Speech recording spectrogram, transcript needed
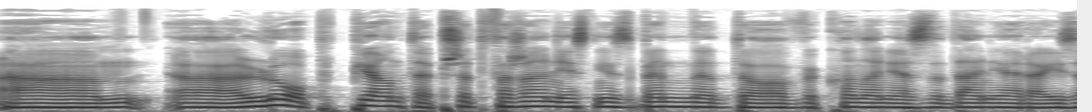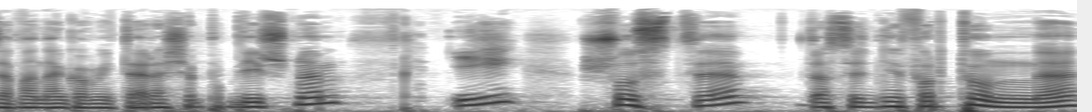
Um, e, lub piąte, przetwarzanie jest niezbędne do wykonania zadania realizowanego w interesie publicznym. I szósty, dosyć niefortunny,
